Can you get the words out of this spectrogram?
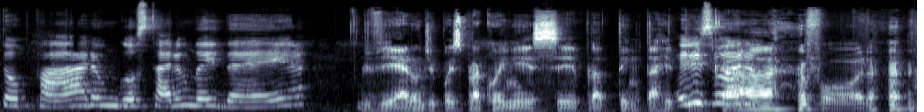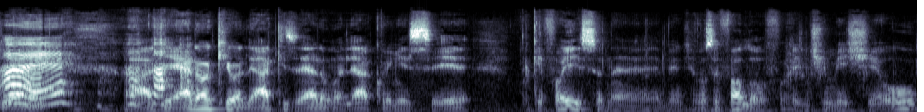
toparam, gostaram da ideia. Vieram depois pra conhecer, pra tentar Eles replicar. Foram. Vieram, Ah, é? Ah, vieram aqui olhar, quiseram olhar, conhecer. Porque foi isso, né? É bem o que você falou. Foi, a gente mexeu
